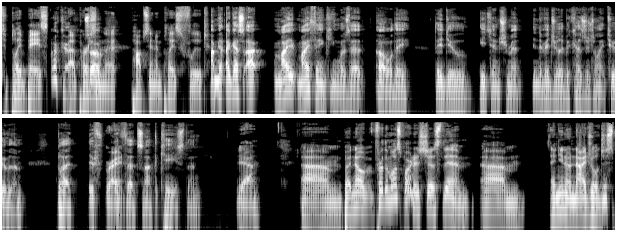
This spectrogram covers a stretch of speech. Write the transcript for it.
to play bass. Okay, A person so that pops in and plays flute. I mean, I guess I my my thinking was that oh well they they do each instrument individually because there's only two of them, but if Right. if that's not the case, then Yeah. Um, but no, for the most part, it's just them. Um, and you know, Nigel just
